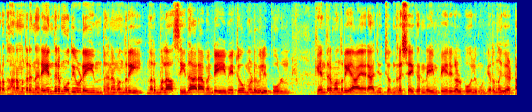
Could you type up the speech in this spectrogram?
പ്രധാനമന്ത്രി നരേന്ദ്രമോദിയുടെയും ധനമന്ത്രി നിർമ്മല സീതാരാമന്റെയും ഏറ്റവും ഒടുവിൽ ഇപ്പോൾ കേന്ദ്രമന്ത്രിയായ രാജീവ് ചന്ദ്രശേഖറിന്റെയും പേരുകൾ പോലും ഉയർന്നു കേട്ട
